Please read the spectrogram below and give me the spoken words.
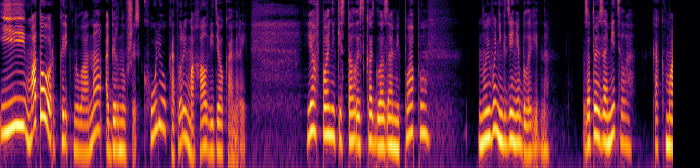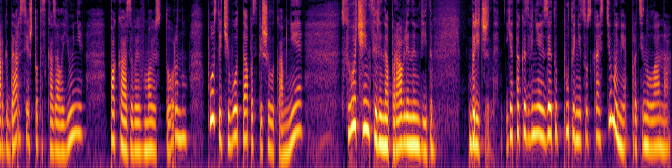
и... мотор!» — крикнула она, обернувшись к Хулио, который махал видеокамерой. Я в панике стала искать глазами папу, но его нигде не было видно. Зато я заметила, как Марк Дарси что-то сказал Юни, показывая в мою сторону, после чего та поспешила ко мне с очень целенаправленным видом. «Бриджит, я так извиняюсь за эту путаницу с костюмами», — протянула она.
